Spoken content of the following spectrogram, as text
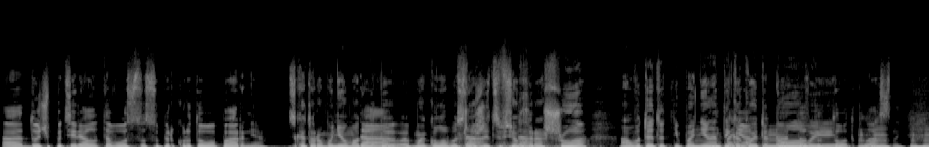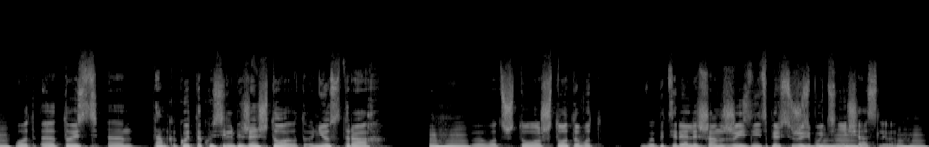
а, дочь потеряла того супер крутого парня. с которым у нее могло, Да. бы, могло бы сложиться все да. хорошо, а вот этот непонятный, Непонятно, какой-то да, тот- новый. тот- тот Мгм, классный. мгм, Вот, э, то есть э, там какое-то такое сильное переживание, что вот у нее страх, э, вот что что-то вот вы потеряли шанс жизни и теперь всю жизнь будете Мгм. несчастливы. мгм.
